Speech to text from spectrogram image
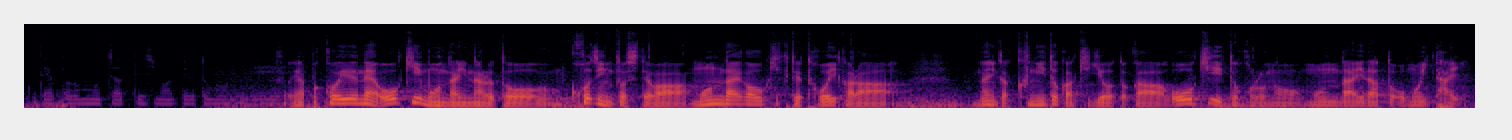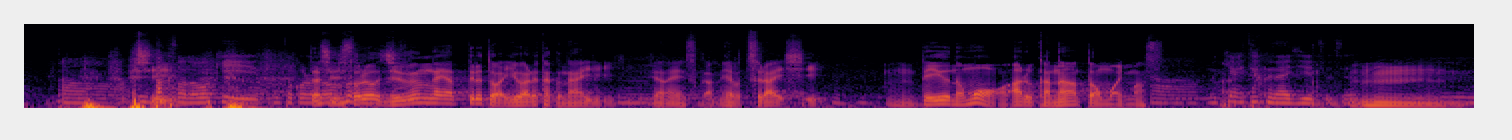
ことやっぱり思っちゃってしまってると思うので。そうやっぱこういうね大きい問題になると個人としては問題が大きくて遠いから何か国とか企業とか大きいところの問題だと思いたい。しインパクトの大きいところの。だしそれを自分がやってるとは言われたくないじゃないですか。やっぱ辛いし、うん、っていうのもあるかなと思います。あー向き合いたくない事実ですうね、ん。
